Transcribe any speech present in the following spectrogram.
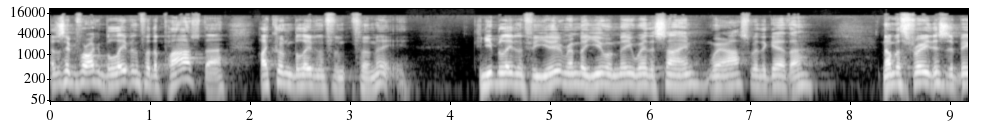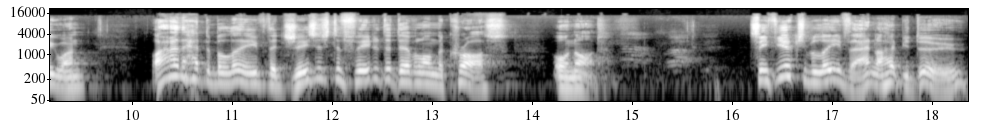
As I said before, I could believe them for the pastor, I couldn't believe them for, for me. Can you believe them for you? Remember, you and me, we're the same. We're us, we're together. Number three, this is a big one. I either had to believe that Jesus defeated the devil on the cross or not. See, if you actually believe that, and I hope you do,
